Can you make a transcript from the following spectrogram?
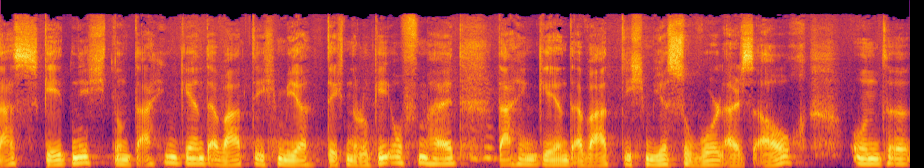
Das geht nicht. Und dahingehend erwarte ich mir Technologieoffenheit, mhm. dahingehend erwarte ich mir sowohl als auch und äh,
